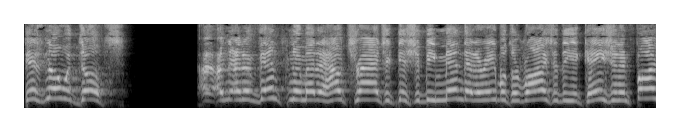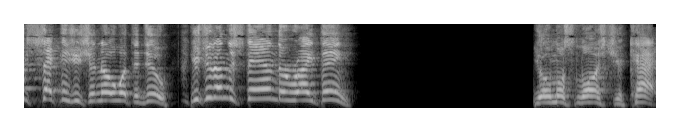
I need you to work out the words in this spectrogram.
There's no adults. An, an event, no matter how tragic, there should be men that are able to rise to the occasion. In five seconds, you should know what to do. You should understand the right thing. You almost lost your cat.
